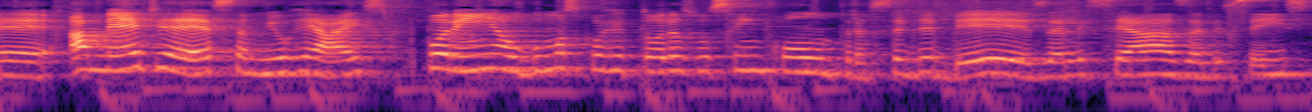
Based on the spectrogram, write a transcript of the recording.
É, a média é essa, mil reais, porém algumas corretoras você encontra CDBs, LCAs, LCIs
